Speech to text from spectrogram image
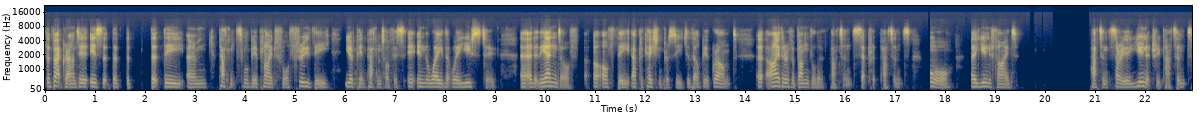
the background is, is that the, the that the um, patents will be applied for through the European Patent Office in the way that we're used to. Uh, and at the end of, uh, of the application procedure, there'll be a grant uh, either of a bundle of patents, separate patents, or a unified patent, sorry, a unitary patent,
